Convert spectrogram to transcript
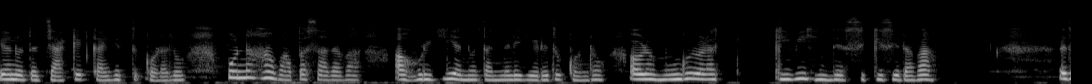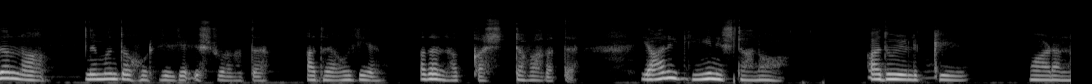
ಎನ್ನುತ್ತಾ ಜಾಕೆಟ್ ಕೈಗೆತ್ತಿಕೊಳ್ಳಲು ಪುನಃ ವಾಪಸ್ಸಾದವ ಆ ಹುಡುಗಿಯನ್ನು ತನ್ನಡಿಗೆ ಎಳೆದುಕೊಂಡು ಅವಳ ಮುಂಗುರುಳ ಕಿವಿ ಹಿಂದೆ ಸಿಕ್ಕಿಸಿದವ. ಇದೆಲ್ಲ ನಿಮ್ಮಂಥ ಹುಡುಗಿಗೆ ಇಷ್ಟವಾಗುತ್ತೆ. ಆದರೆ ಅವಳಿಗೆ ಅದೆಲ್ಲ ಕಷ್ಟವಾಗತ್ತೆ. ಯಾರಿಗೇನು ಇಷ್ಟನೋ ಅದು ಇಲ್ಲಿಕ್ಕೆ ಮಾಡಲ್ಲ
